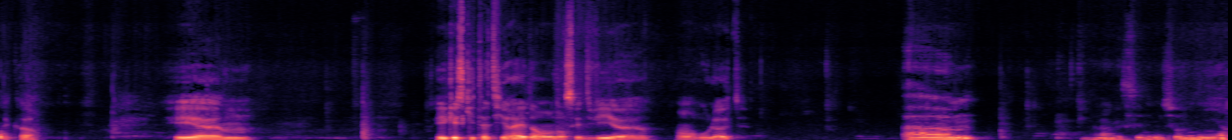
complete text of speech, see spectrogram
D'accord. Et, euh, et qu'est-ce qui t'attirait dans, dans cette vie euh, en roulotte? Euh, de me souvenir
